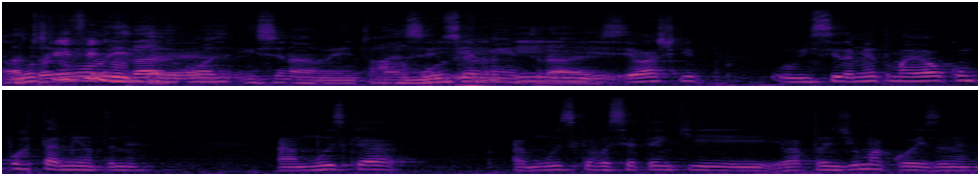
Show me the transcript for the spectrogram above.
A Ah, música é todo mundo infinita. traz É. ensinamento, A né? Música- E traz. eu acho que o ensinamento maior é o comportamento, né? A música, a música você tem que. Eu aprendi uma coisa, né?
